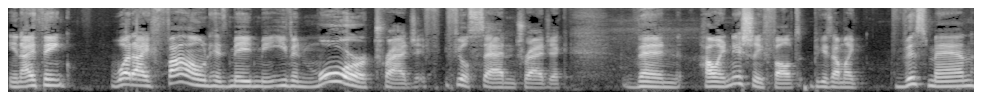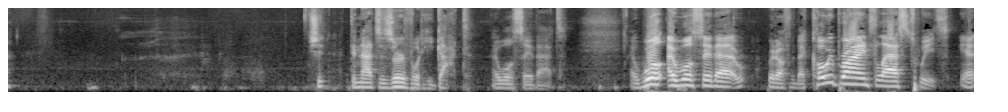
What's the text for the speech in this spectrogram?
And I think what I found has made me even more tragic, feel sad and tragic than how I initially felt because I'm like, this man should, did not deserve what he got. I will say that. I will I will say that right off the bat. Kobe Bryant's last tweets. Yeah,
